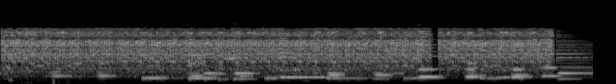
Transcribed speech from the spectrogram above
Thank you.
